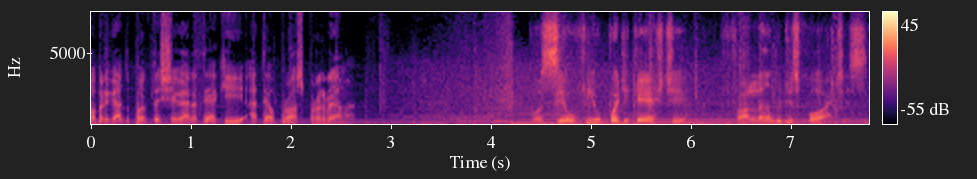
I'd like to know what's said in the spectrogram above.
Obrigado por ter chegado até aqui, até o próximo programa. Você ouviu o podcast Falando de Esportes.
